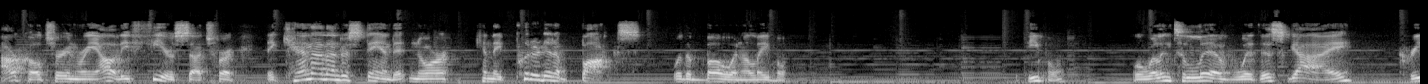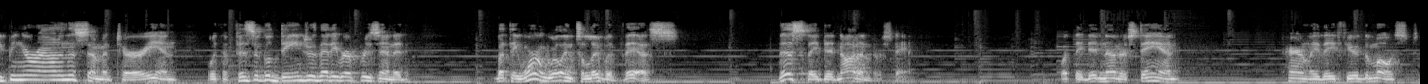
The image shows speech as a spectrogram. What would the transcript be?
Our culture, in reality, fears such, for they cannot understand it, nor can they put it in a box with a bow and a label. The people were willing to live with this guy creeping around in the cemetery and with the physical danger that he represented, but they weren't willing to live with this. This they did not understand. What they didn't understand, apparently they feared the most.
